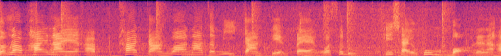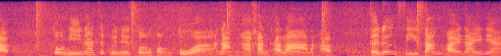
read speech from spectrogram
สำหรับภายในนะครับคาดการว่าน่าจะมีการเปลี่ยนแปลงวัสดุที่ใช้หุ้มเบาะด้วยนะครับ ตรงนี้น่าจะเป็นในส่วนของตัวหนังอาคันทาร่านะครับแต่เรื่องสีสันภายในเนี่ย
